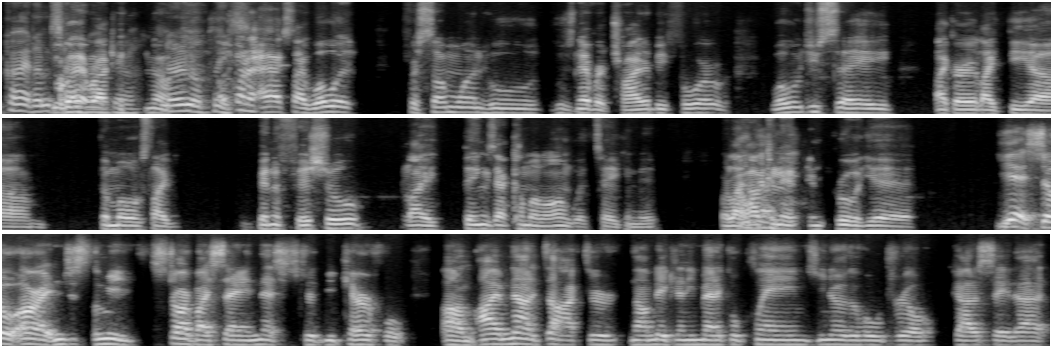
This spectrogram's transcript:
go ahead, I'm sorry. Go ahead, no. no, no, no, please. I was going to ask, like, what would for someone who who's never tried it before, what would you say, like, are like the um the most like beneficial like things that come along with taking it, or like okay. how can it improve it? Yeah. Yeah. So, all right, and just let me start by saying this: to be careful. Um, I'm not a doctor, not making any medical claims. You know the whole drill. Got to say that.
